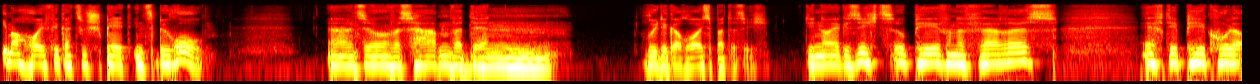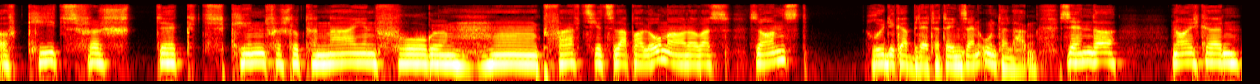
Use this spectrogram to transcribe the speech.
immer häufiger zu spät ins Büro. Also, was haben wir denn? Rüdiger räusperte sich. Die neue Gesichts-OP von der Ferres, FDP-Kohle auf Kiez versteckt, Kind verschluckt Kanarienvogel, hm, pfeift's jetzt La Paloma oder was sonst? Rüdiger blätterte in seinen Unterlagen. Sender, Neuigkeiten.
